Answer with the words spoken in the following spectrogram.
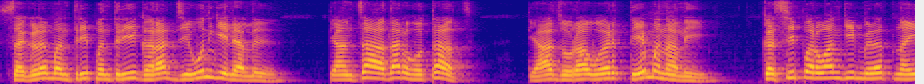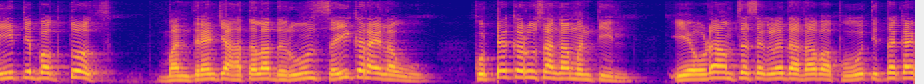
सगळं मंत्री पंत्री घरात जेवून गेल्यालं. त्यांचा आधार होताच. त्या जोरावर ते म्हणाले कशी परवानगी मिळत नाही ते बघतोच. मंत्र्यांच्या हाताला धरून सही करायला लावू. कुठं करू सांगा म्हणतील. एवढं आमचं सगळं दादा बापू तिथं काय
